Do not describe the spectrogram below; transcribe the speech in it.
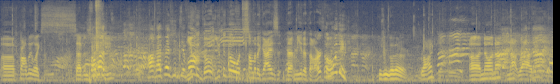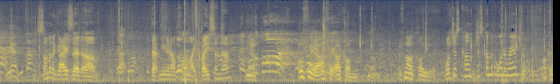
Uh, probably like 7.15. You could go. You could go with some of the guys that meet at the Arco. Who's gonna go there? Rod? Uh, no, not not Rod. Yeah. Some of the guys that um that meet in El Cajon, like Clace and them. Yeah. We'll figure it out. I'll figure. I'll call him. No. If not, I'll call you. Well, just come, just come to the one in Rancho. Okay.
